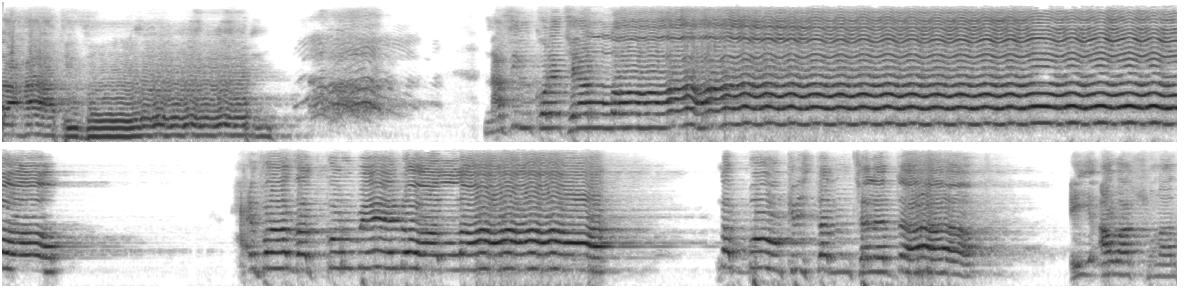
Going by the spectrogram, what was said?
লাহাফিজুন। নাজিল করেছে আল্লাহ। হেফাজত করবেন আল্লাহ। নব্য খ্রিস্টান ছেলেটা এই আওয়াজ শোনার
